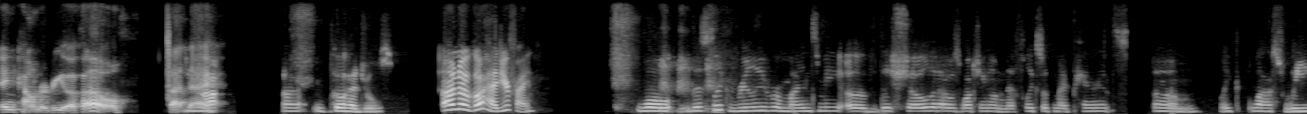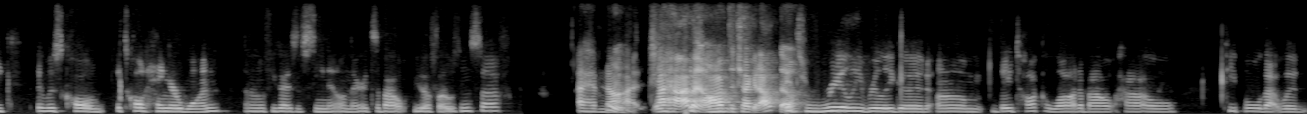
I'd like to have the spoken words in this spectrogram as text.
encountered a UFO that day? Uh, Uh, go ahead, Jules. oh no go ahead you're fine Well, this like really reminds me of the show that I was watching on Netflix with my parents um like last week. It was called it's called Hangar 1. I don't know if you guys have seen it on there. It's about UFOs and stuff. I have Hmm. not. I haven't. I'll have to check it out though. It's really, really good. Um, they talk a lot about how people that would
